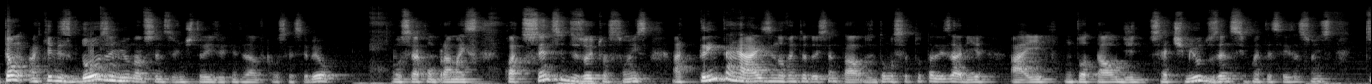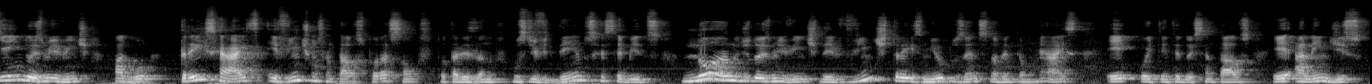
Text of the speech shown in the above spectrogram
Então, aqueles 12.923,89 que você recebeu, você vai comprar mais 418 ações a R$ 30,92. Então você totalizaria aí um total de 7.256 ações que em 2020 pagou R$ 3,21 por ação, totalizando os dividendos recebidos no ano de 2020 de R$ 23.291,82. E além disso,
